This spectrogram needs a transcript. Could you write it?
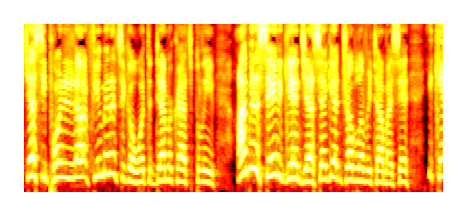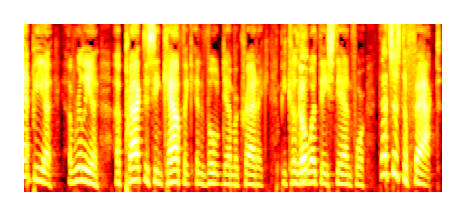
Jesse pointed it out a few minutes ago what the Democrats believe. I'm going to say it again, Jesse. I get in trouble every time I say it. You can't be a, a really a, a, practicing Catholic and vote Democratic because nope. of what they stand for. That's just a fact.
